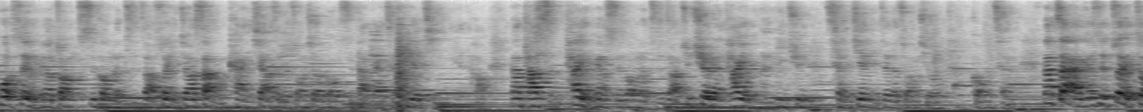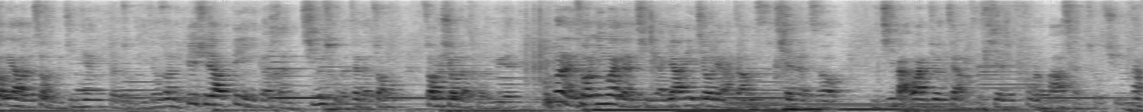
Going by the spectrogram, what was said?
或是有没有装施工的执照，所以你就要上网看一下这个装修公司大概成立了几年哈。那他是他有没有施工的执照，去确认他有能力去承接你这个装修工程。那再来就是最重要的就是我们今天的主题，就是说你必须要定一个很清楚的这个装装修的合约，你不能说因为人情的压力就两张纸签了之后，几百万就这样子先付了八成出去，那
